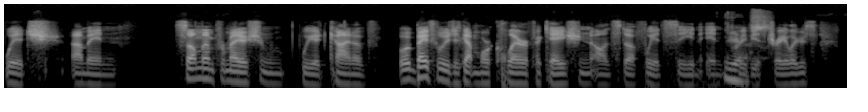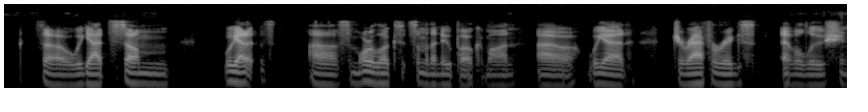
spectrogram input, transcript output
which I mean some information we had kind of well basically we just got more clarification on stuff we had seen in previous Yes. trailers. So we got some we got uh some more looks at some of the new Pokemon. Uh we had Girafarig's evolution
